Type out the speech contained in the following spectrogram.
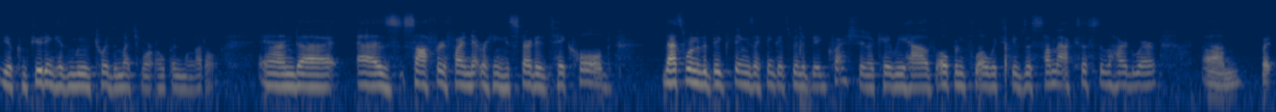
you know, computing has moved towards a much more open model. And uh, as software-defined networking has started to take hold, that's one of the big things I think that's been a big question. Okay, we have OpenFlow, which gives us some access to the hardware, um, but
